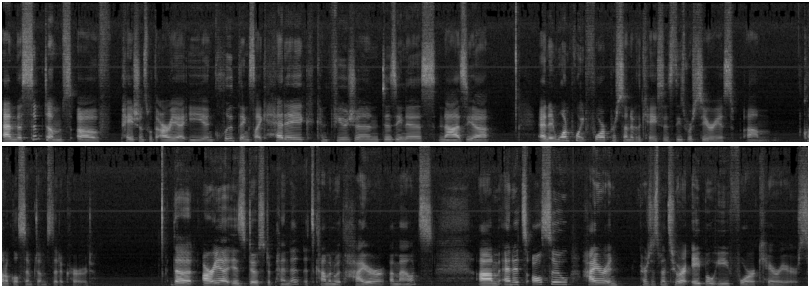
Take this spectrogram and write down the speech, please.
And the symptoms of patients with ARIA E include things like headache, confusion, dizziness, nausea. And in 1.4% of the cases, these were serious um, clinical symptoms that occurred. The ARIA is dose dependent, it's common with higher amounts. Um, and it's also higher in participants who are ApoE4 carriers.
